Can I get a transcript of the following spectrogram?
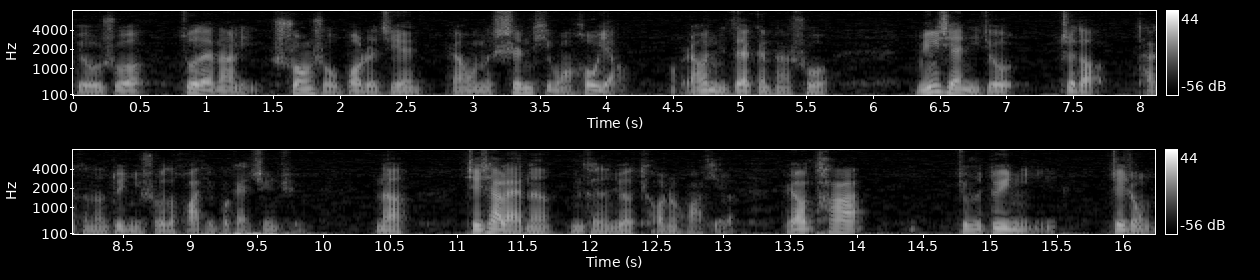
比如说坐在那里，双手抱着肩，然后呢身体往后仰，然后你再跟他说，明显你就知道他可能对你说的话题不感兴趣。那接下来呢，你可能就要调整话题了。然后他就是对你。这种，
